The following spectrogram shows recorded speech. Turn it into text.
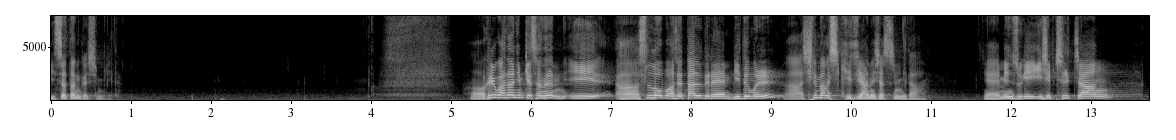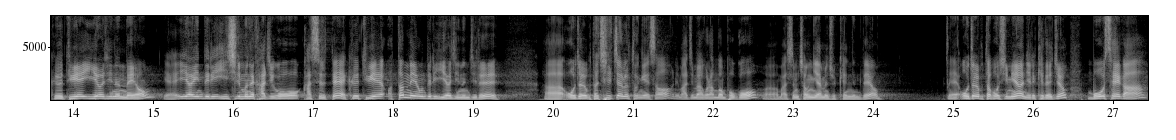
있었던 것입니다. 어, 그리고 하나님께서는 이 아, 슬로브아의 딸들의 믿음을 아, 실망시키지 않으셨습니다. 예, 민수기 27장 그 뒤에 이어지는 내용, 예, 이 여인들이 이 질문을 가지고 갔을 때 그 뒤에 어떤 내용들이 이어지는지를 5절부터 아, 7절을 통해서 마지막으로 한번 보고 어, 말씀 정리하면 좋겠는데요. 5절부터 예, 보시면 이렇게 되죠. 모세가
